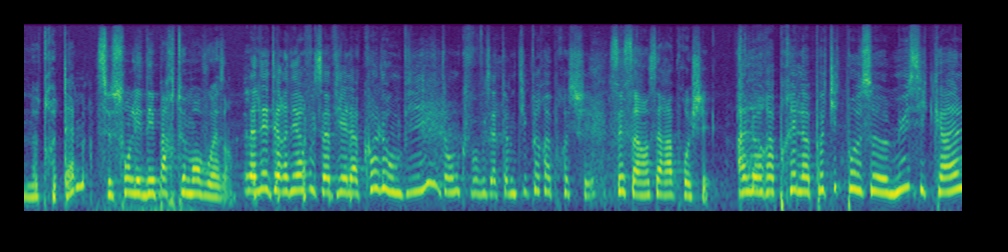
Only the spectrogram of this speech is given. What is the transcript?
notre thème, ce sont les départements voisins. L'année dernière, vous aviez la Colombie, donc vous vous êtes un petit peu rapprochés. C'est ça, on s'est rapprochés. Alors après la petite pause musicale,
